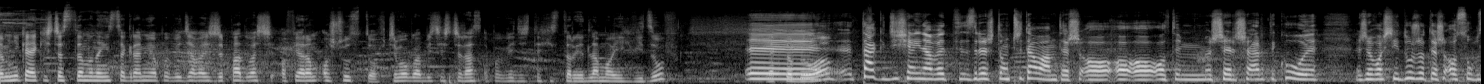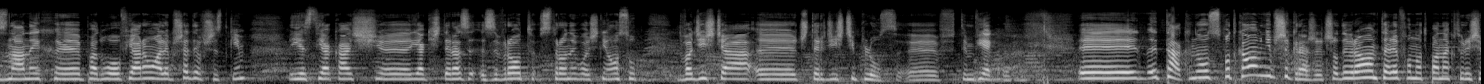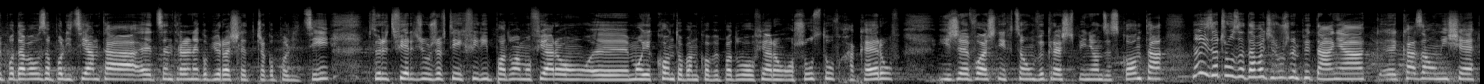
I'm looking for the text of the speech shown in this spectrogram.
Dominika, jakiś czas temu na Instagramie opowiedziałaś, że padłaś ofiarą oszustów. Czy mogłabyś jeszcze raz opowiedzieć tę historię dla moich widzów? Jak to było? E, Tak, dzisiaj nawet zresztą czytałam też o, o, o, o tym szersze artykuły, że właśnie dużo też osób znanych e, padło ofiarą, ale przede wszystkim jest jakaś, e, jakiś teraz zwrot w stronę właśnie osób 20-40 plus e, w tym wieku. E, tak, no spotkała mnie przykra rzecz. Odebrałam telefon od pana, który się podawał za policjanta e, Centralnego Biura Śledczego Policji, który twierdził, że w tej chwili padłam ofiarą, e, moje konto bankowe padło ofiarą oszustów, hakerów i że właśnie chcą wykraść pieniądze z konta. No i zaczął zadawać różne pytania, kazał mi się,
